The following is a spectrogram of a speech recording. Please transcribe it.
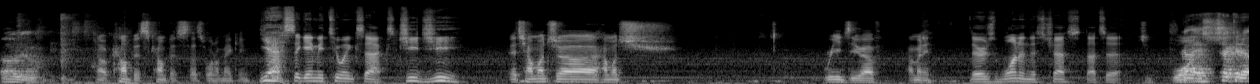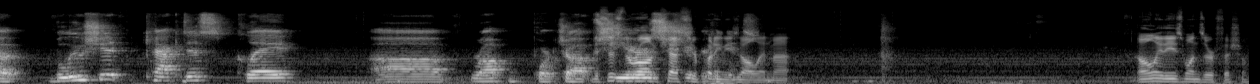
Oh no. No, compass. Compass. That's what I'm making. Yes, it gave me two ink sacs. GG. Mitch, how much? Uh, how much reeds do you have? How many? There's one in this chest. That's it. One. Guys, check it out. Blue shit, cactus, clay, uh, raw pork chop. This is the wrong chest you're putting these all in, Matt. Only these ones are official.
